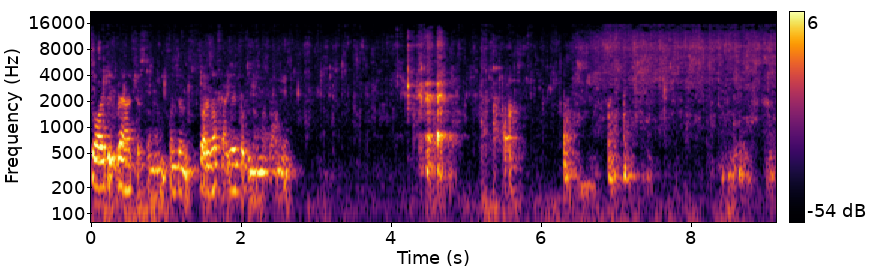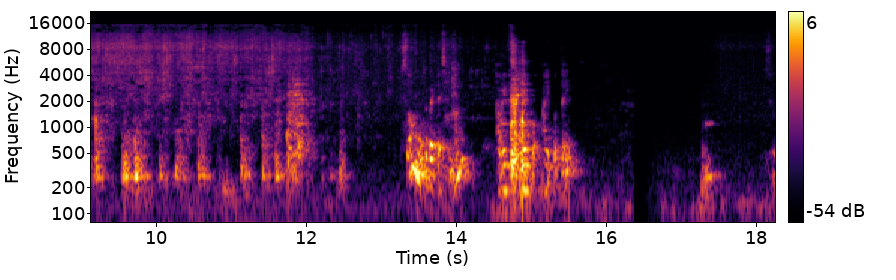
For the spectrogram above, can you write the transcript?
సాల్ట్ ఇప్పుడే యాడ్ చేస్తున్నాను. కొంచెం త్వరగా ఫ్రై అయిపోతుంది అన్నమాట ఆనియన్ సో మూత పెట్టేసుకున్నాం. అవి ఫ్రై అయిపో అయిపోతాయి. సో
